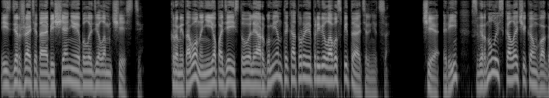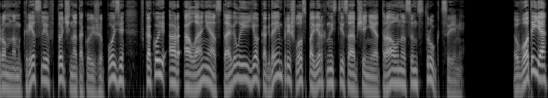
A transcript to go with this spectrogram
и сдержать это обещание было делом чести. Кроме того, на нее подействовали аргументы, которые привела воспитательница. Че Ри свернулась калачиком в огромном кресле в точно такой же позе, в какой Ар-Алани оставила ее, когда им пришло с поверхности сообщение Трауна с инструкциями. «Вот и я»,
